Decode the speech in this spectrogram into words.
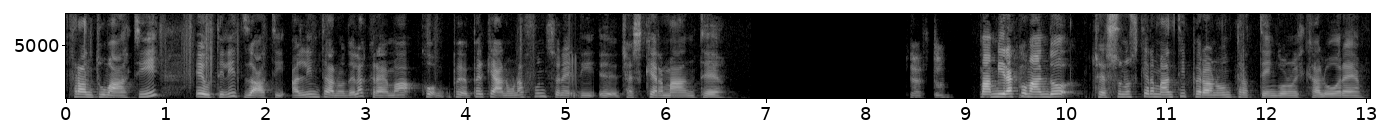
frantumati e utilizzati all'interno della crema per- perché hanno una funzione di, eh, cioè schermante. Certo, Ma mi raccomando, cioè sono schermanti però non trattengono il calore.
